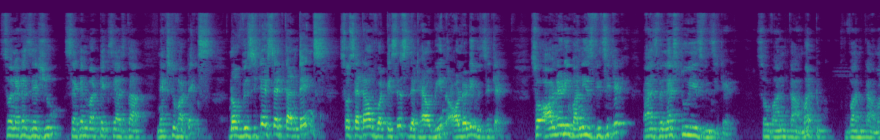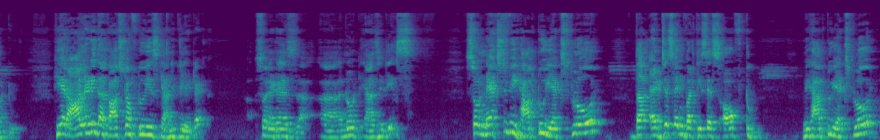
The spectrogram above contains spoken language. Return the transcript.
So let us assume second vertex as the next vertex. Now visited set contains so set of vertices that have been already visited. So already one is visited as well as two is visited. So 1 comma 2. 1 comma 2. Here already the cost of 2 is calculated. So let us uh, uh, note as it is. So next we have to explore the adjacent vertices of 2. We have to explore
